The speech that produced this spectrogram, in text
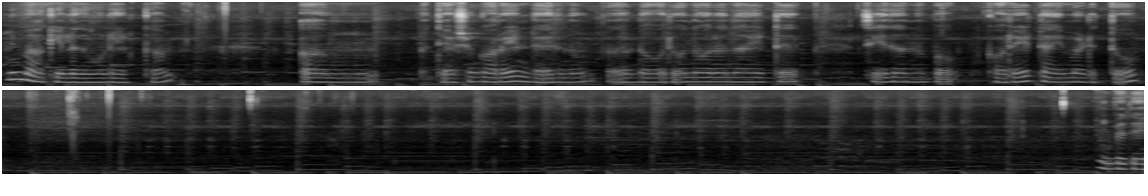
ഇനി ബാക്കിയുള്ളതും കൂടി എടുക്കാം. അത്യാവശ്യം കുറേ ഉണ്ടായിരുന്നു. അതുകൊണ്ട് ഓരോന്നോരോന്നായിട്ട് ചെയ്തു വന്നപ്പോൾ കുറേ ടൈം എടുത്തു. അപ്പോൾ അതെ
